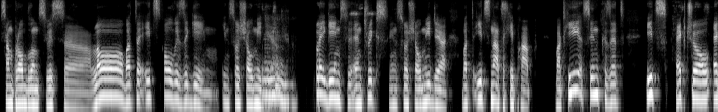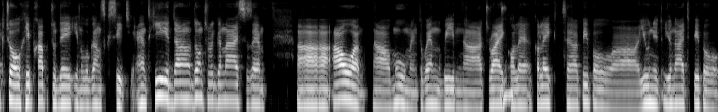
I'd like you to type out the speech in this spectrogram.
some problems with uh, law, but it's always a game in social media Mm. Play games and tricks in social media, but it's not hip hop. But he think that it's actual actual hip hop today in Lugansk city, and he do, don't recognize the uh, our uh, movement when we uh, try Mhm. collect collect uh, people, uh, unit unite people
